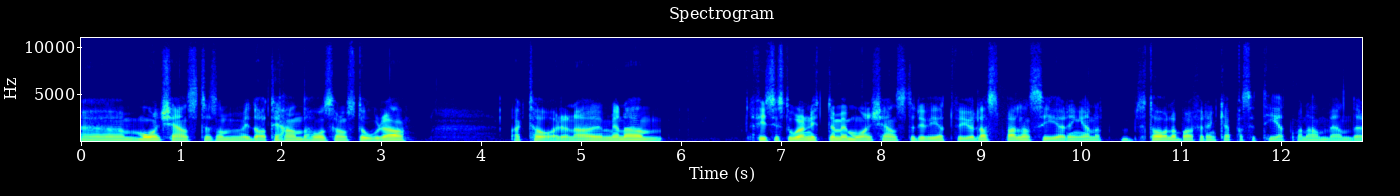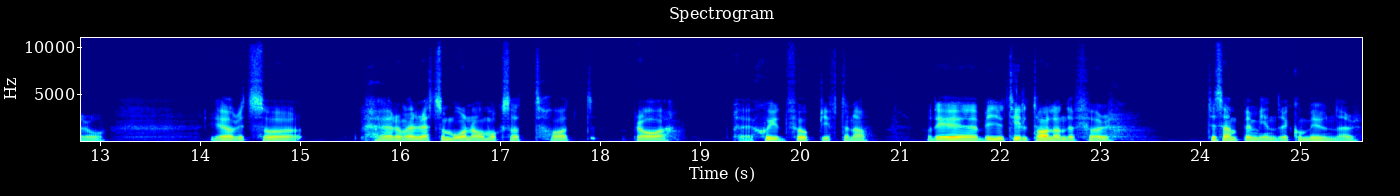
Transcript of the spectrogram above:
eh, molntjänster som idag tillhandahålls av de stora aktörerna. Jag menar, det finns ju stora nyttor med molntjänster, det vet vi ju. Lastbalanseringen, att betala bara för den kapacitet man använder och i övrigt så är de väl rätt så måna om också att ha ett bra eh, skydd för uppgifterna och det blir ju tilltalande för till exempel mindre kommuner.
